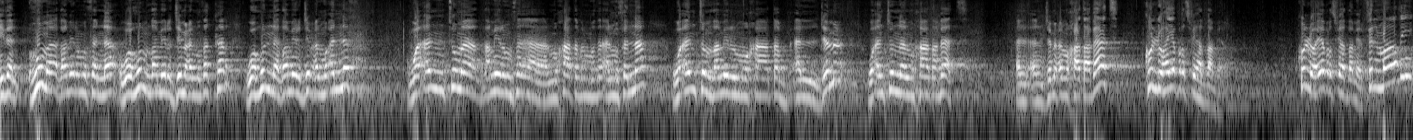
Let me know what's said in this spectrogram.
إذا هما ضمير المثنى وهم ضمير الجمع المذكر وهن ضمير الجمع المؤنث وأنتما ضمير المخاطب المثنى وأنتم ضمير المخاطب الجمع وأنتن المخاطبات. الجمع المخاطبات كلها يبرز فيها الضمير. كلها يبرز فيها الضمير. في الماضي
